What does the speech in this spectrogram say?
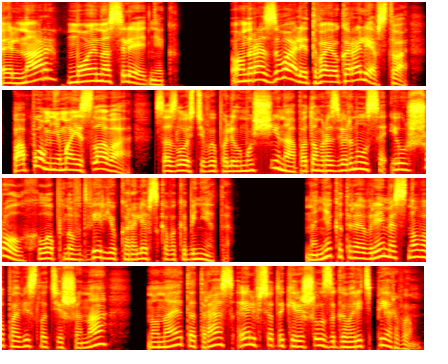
Эльнар — мой наследник. Он развалит твое королевство. Попомни мои слова!» Со злостью выпалил мужчина, а потом развернулся и ушел, хлопнув дверью королевского кабинета. На некоторое время снова повисла тишина, но на этот раз Эль все таки решил заговорить первым.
